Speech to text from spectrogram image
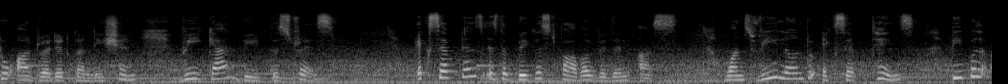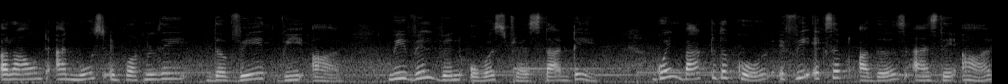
to our dreaded condition, we can beat the stress. Acceptance is the biggest power within us. Once we learn to accept things, people around, and most importantly, the way we are, we will win over stress that day. Going back to the core, if we accept others as they are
